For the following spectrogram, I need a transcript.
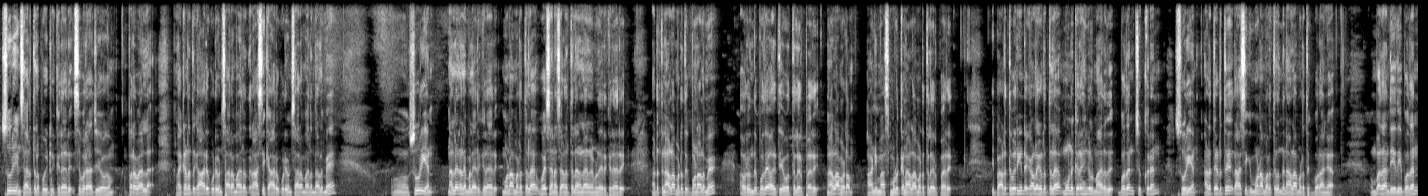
சூரியன் சாரத்தில் போயிட்டுருக்கிறாரு. சிவராஜ யோகம். பரவாயில்ல. லக்கணத்துக்கு ஆறு கூடவன் சாரமாக இருந்த ராசிக்கு ஆறு கூடவன் சாரமாக இருந்தாலுமே சூரியன் நல்ல நிலைமையில் இருக்கிறாரு. மூணாம் இடத்துல உபயசன சாணத்தில் நல்ல நிலைமையில் இருக்கிறாரு. அடுத்து நாலாம் இடத்துக்கு போனாலுமே அவர் வந்து புதயாதித்ய யோகத்தில் இருப்பார். நாலாம் இடம் ஆனி மாதம் முழுக்க நாலாம் இடத்துல இருப்பார். இப்போ அடுத்து வருகின்ற காலகட்டத்தில் மூணு கிரகங்கள் மாறுது. புதன் சுக்கிரன் சூரியன். அடுத்தடுத்து ராசிக்கு மூணாம் இடத்துலேருந்து நாலாம் இடத்துக்கு போகிறாங்க ஒன்பதாம் தேதி புதன்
